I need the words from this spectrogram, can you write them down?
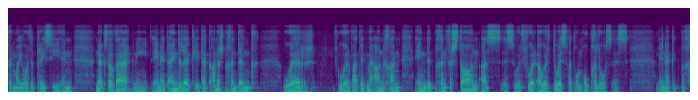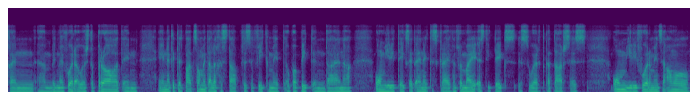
vir major depressie en niks sou werk nie en uiteindelik het ek anders begin dink oor oor wat met my aangaan en dit begin verstaan as 'n soort voorouer twis wat onopgelos is en ek het begin um, met my voorouers te praat en en ek het 'n pad saam met hulle gestap spesifiek met Oupa Piet en Diana om hierdie teks uiteindelik te skryf en vir my is die teks 'n soort katarsis om hierdie voormense almal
